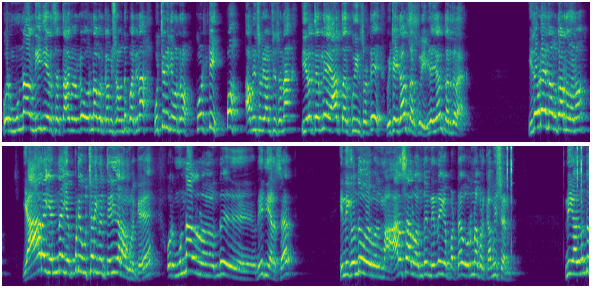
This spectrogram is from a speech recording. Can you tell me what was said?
ஒரு முன்னாள் நீதியரசர் தலைமையில் இருக்க ஒரு நபர் கமிஷன் வந்து பார்த்தீங்கன்னா உச்சநீதிமன்றம் கொட்டி போ அப்படின்னு சொல்லி அனுப்பிச்சு சொன்னால் இதில் யார் தற்குறின்னு சொல்லிட்டு விஜய் தான் தற்குறி விஜய் தான் தருதலை. இதை விட என்ன உதாரணம் வேணும்? யாரை என்ன எப்படி உச்சரிக்கணும் தெரியுதா அவங்களுக்கு ஒரு முன்னாள் வந்து நீதியரசர் இன்னைக்கு வந்து ஒரு அரசால் வந்து நிர்ணயிக்கப்பட்ட ஒரு நபர் கமிஷன் நீ அது வந்து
